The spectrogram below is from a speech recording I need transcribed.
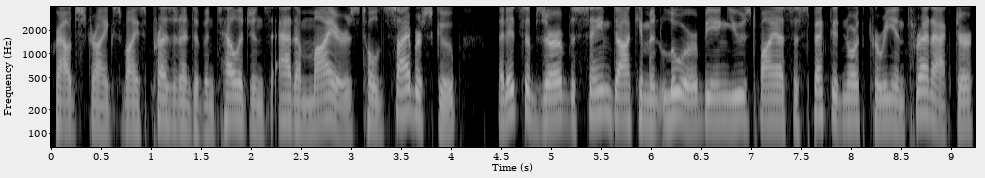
CrowdStrike's Vice President of Intelligence Adam Myers told Cyberscoop that it's observed the same document lure being used by a suspected North Korean threat actor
